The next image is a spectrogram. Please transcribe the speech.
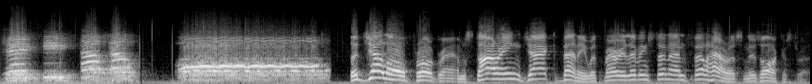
J E L L O. The Jello program, starring Jack Benny with Mary Livingstone and Phil Harris and his orchestra.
